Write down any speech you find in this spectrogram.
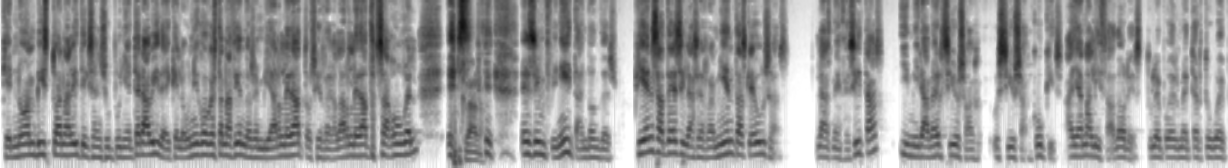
que no han visto Analytics en su puñetera vida y que lo único que están haciendo es enviarle datos y regalarle datos a Google es, Claro. es infinita. Entonces, piénsate si las herramientas que usas las necesitas y mira a ver si, usas, si usan cookies. Hay analizadores. Tú le puedes meter tu web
